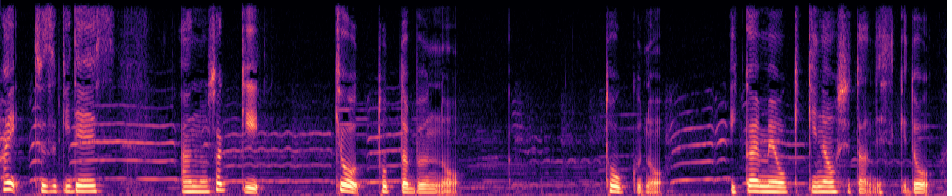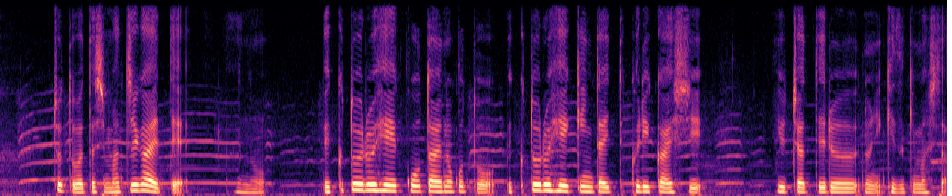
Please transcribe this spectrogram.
はい続きです。あのさっき今日撮った分のトークの1回目を聞き直してたんですけどちょっと私間違えてあのベクトル平行体のことをベクトル平均体って繰り返し言っちゃってるのに気づきました。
